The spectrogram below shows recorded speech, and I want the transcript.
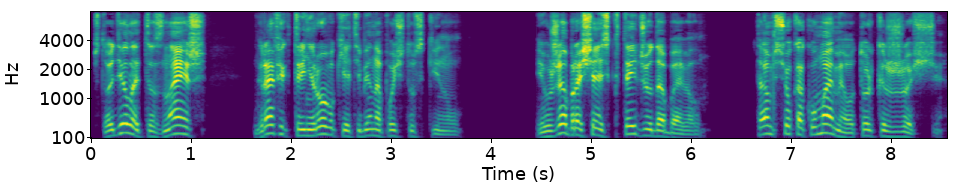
«Что делать-то знаешь? График тренировок я тебе на почту скинул». И уже обращаясь к Тейджу, добавил. «Там все как у Мамио, только жестче.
